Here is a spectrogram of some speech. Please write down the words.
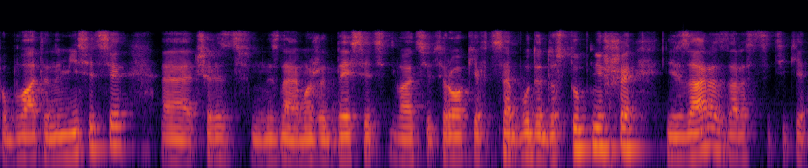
побувати на місяці е, через не знаю, може 10-20 років. Це буде доступніше ніж зараз. Зараз це тільки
